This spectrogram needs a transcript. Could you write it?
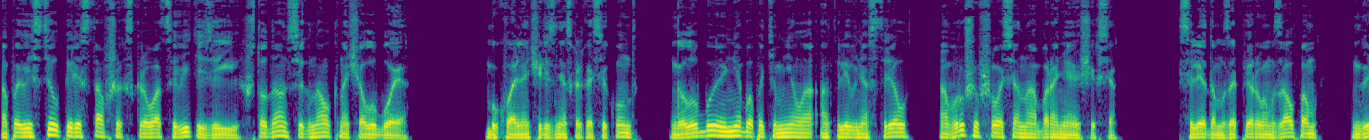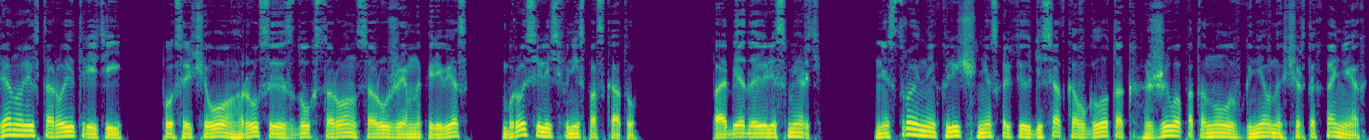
оповестил переставших скрываться витязей, что дан сигнал к началу боя. Буквально через несколько секунд голубое небо потемнело от ливня стрел, обрушившегося на обороняющихся. Следом за первым залпом грянули второй и третий, после чего русы с двух сторон с оружием наперевес бросились вниз по скату. «Победа или смерть!» Нестройный клич нескольких десятков глоток живо потонул в гневных чертыханиях,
